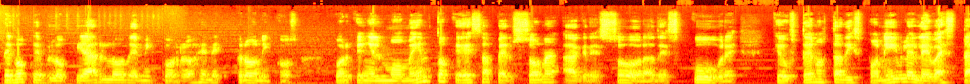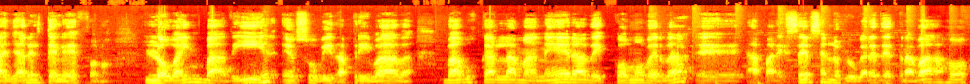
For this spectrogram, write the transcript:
tengo que bloquearlo de mis correos electrónicos, porque en el momento que esa persona agresora descubre que usted no está disponible, le va a estallar el teléfono, lo va a invadir en su vida privada, va a buscar la manera de cómo, ¿verdad?, eh, aparecerse en los lugares de trabajo,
